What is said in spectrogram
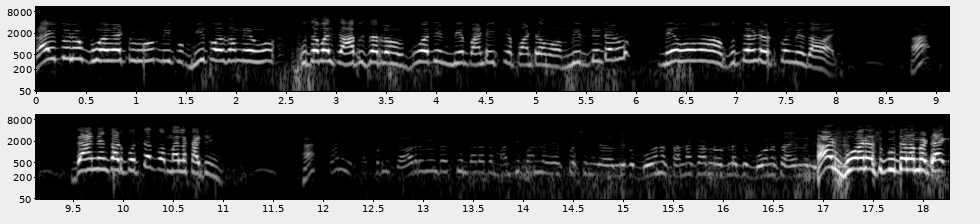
రైతులు బువ పెట్టుడు మీకు మీకోసం మేము గుద్దబలిసి ఆఫీసర్లు బువ తిని మేము పంట ఇచ్చిన పంట మీరు తింటారు మేము గుద్ద పెట్టుకొని మేము తావాలి ధాన్యం కాడికి వస్తే మళ్ళీ కటింగ్. కానీ అప్పుడు గవర్నమెంట్ వచ్చిన తర్వాత మంచి పనులు చేసుకొచ్చింది కదా. మీకు బోనస్ అన్నకారుల బోనస్ అయింది ఆడు బోనస్ గుద్దల మిఠాయి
